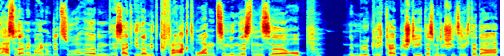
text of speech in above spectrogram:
Hast du da eine Meinung dazu? Ähm, seid ihr damit gefragt worden, zumindest, äh, ob eine Möglichkeit besteht, dass man die Schiedsrichter da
